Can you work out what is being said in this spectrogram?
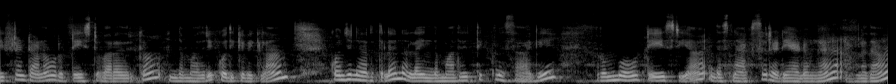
டிஃப்ரெண்ட்டான ஒரு டேஸ்ட் வர வரைக்கும் இந்த மாதிரி கொதிக்க வைக்கலாம். கொஞ்ச நேரத்தில் நல்லா இந்த மாதிரி திக்னஸ் ஆகி ரொம்பவும் டேஸ்ட் டேஸ்டியாக இந்த ஸ்நாக்ஸு ரெடி ஆகிடுங்க அவ்வளோதான்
